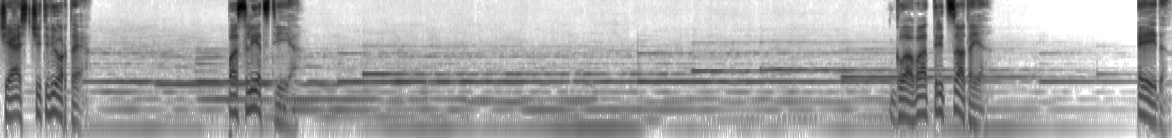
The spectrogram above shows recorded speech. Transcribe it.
Часть четвертая. Последствия. Глава 30. Эйден.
